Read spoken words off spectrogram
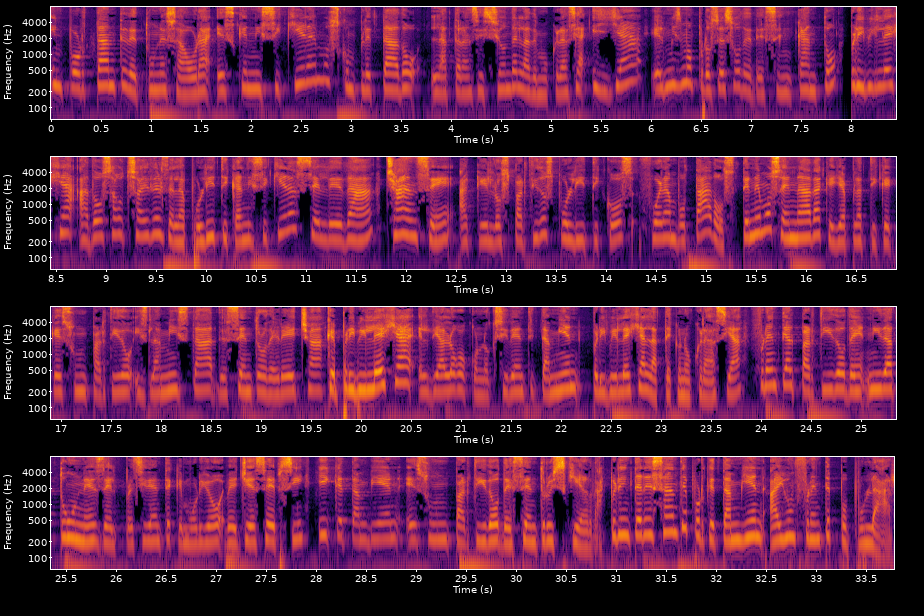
importante de Túnez ahora es que ni siquiera hemos completado la transición de la democracia y ya el mismo proceso de desencanto privilegia a dos outsiders de la política. Ni siquiera se le da chance a que los partidos políticos fueran votados. Tenemos en nada que ya platiqué que es un partido islamista de centro derecha que privilegia el diálogo con Occidente y también privilegia la tecnocracia frente al partido de Nida Túnez del presidente que murió Beji Sepsi y que también es un partido de centro izquierda. Pero interesante porque también hay un frente popular,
